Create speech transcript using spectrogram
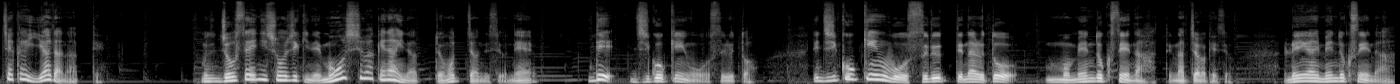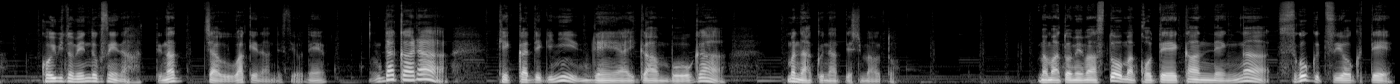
ちゃけ嫌だなって。女性に正直ね、申し訳ないなって思っちゃうんですよね。で、自己嫌悪をすると。で、自己嫌悪をするってなると、もうめんどくせえなってなっちゃうわけですよ。恋愛めんどくせえな。恋人めんどくせえなってなっちゃうわけなんですよね。だから、結果的に恋愛願望が、まあ、なくなってしまうと。まあ、まとめますと、まあ、固定観念がすごく強くて、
